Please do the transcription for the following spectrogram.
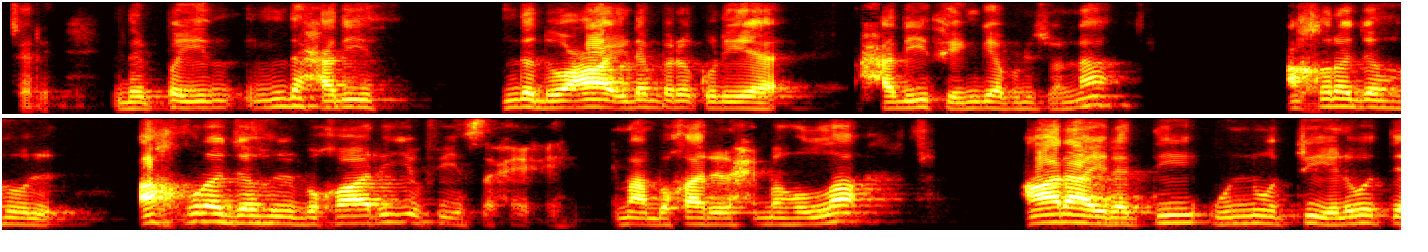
சரி இந்த இப்ப இந்த- இந்த ஹதீஸ் இந்த துவா இடம்பெறக்கூடிய ஹதீஸ் எங்கே அப்படின்னு சொன்னா அஹ்ரஜஹுல் அஹ்ரஜஹுல் புகாரி ஃபி ஸஹீஹ் இமாம் புகாரி ரஹிமஹுல்லா ஆறாயிரத்தி முன்னூற்றி எழுபத்தி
